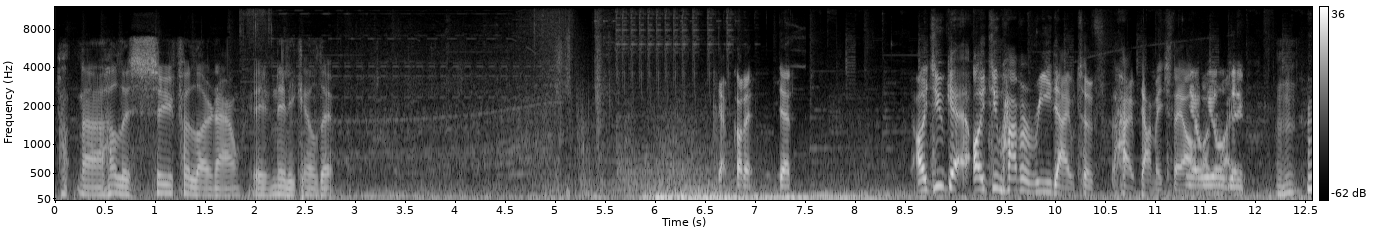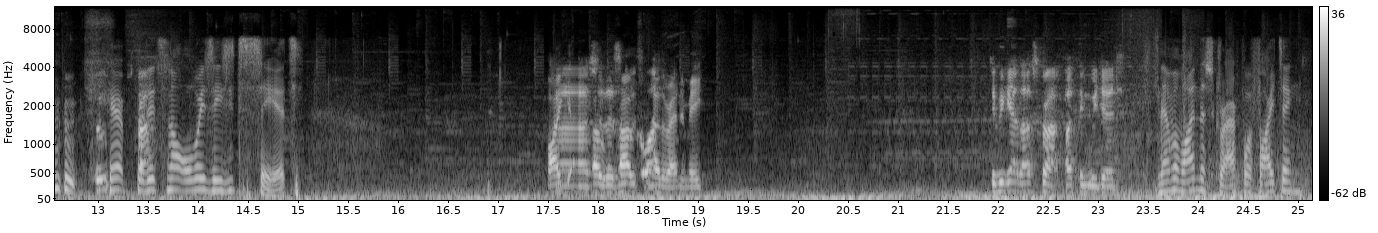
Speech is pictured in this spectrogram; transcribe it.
H- No, hull is super low now. They've nearly killed it. Yep, got it. Dead. I do get. I do have a readout of how damaged they are. Yeah, we all way. do. hmm Yeah, but it's not always easy to see it. I get, Uh, so oh, there's that another another enemy. Did we get that scrap? I think we did. Never mind the scrap, we're fighting.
